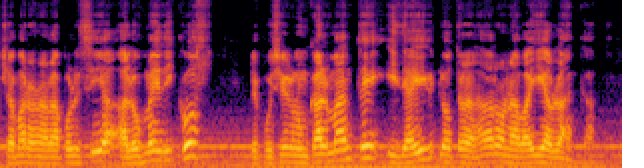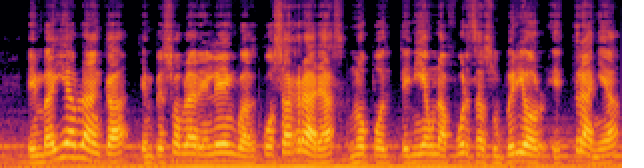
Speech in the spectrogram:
llamaron a la policía, a los médicos, le pusieron un calmante y de ahí lo trasladaron a Bahía Blanca. En Bahía Blanca empezó a hablar en lengua cosas raras, no tenía una fuerza superior extraña,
